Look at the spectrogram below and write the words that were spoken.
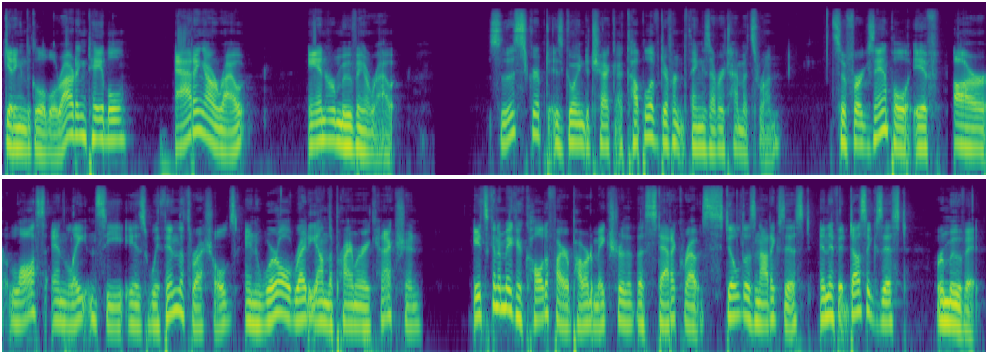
getting the global routing table, adding our route, and removing a route. So this script is going to check a couple of different things every time it's run. So for example, if our loss and latency is within the thresholds and we're already on the primary connection, it's going to make a call to firepower to make sure that the static route still does not exist, and if it does exist, remove it.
